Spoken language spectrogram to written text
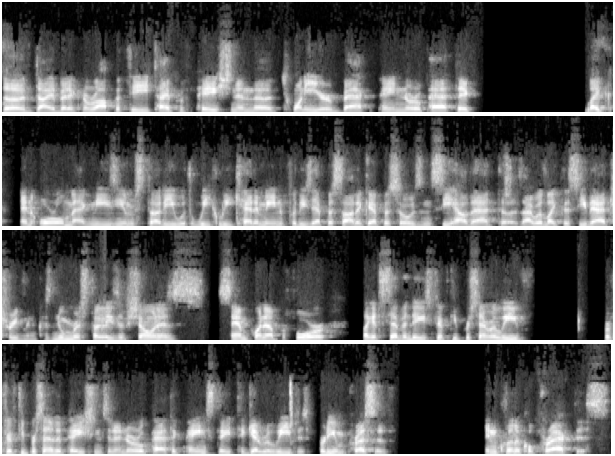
the diabetic neuropathy type of patient and the 20 year back pain neuropathic like an oral magnesium study with weekly ketamine for these episodic episodes and see how that does. I would like to see that treatment because numerous studies have shown, as Sam pointed out before, like at seven days, 50% relief for 50% of the patients in a neuropathic pain state to get relief is pretty impressive in clinical practice.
